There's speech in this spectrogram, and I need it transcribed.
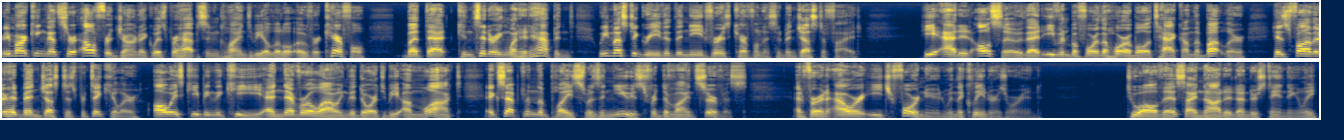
remarking that Sir Alfred Jarnock was perhaps inclined to be a little over careful, but that, considering what had happened, we must agree that the need for his carefulness had been justified. He added also that even before the horrible attack on the butler, his father had been just as particular, always keeping the key and never allowing the door to be unlocked except when the place was in use for divine service, and for an hour each forenoon when the cleaners were in. To all this I nodded understandingly,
